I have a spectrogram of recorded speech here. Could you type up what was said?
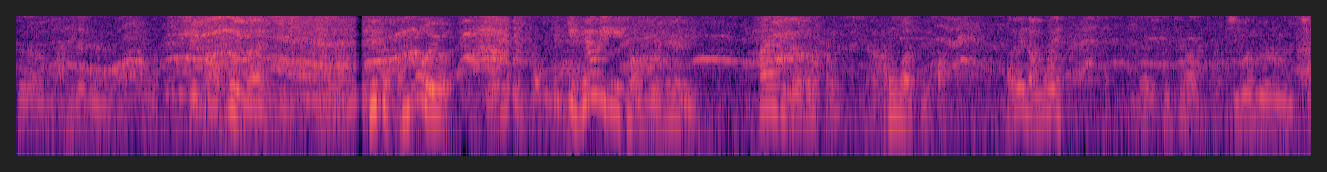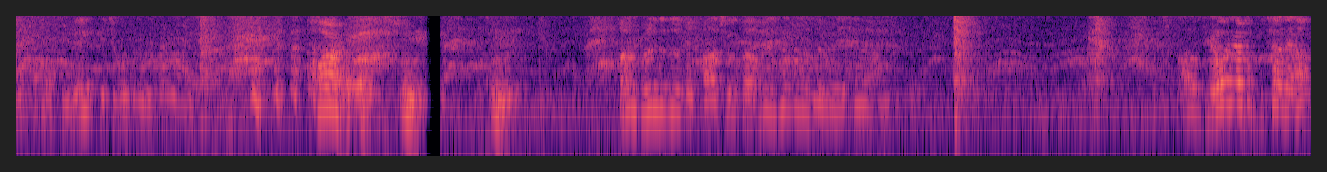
승현이. 걔가 안 보인다 게이트 안 보여요. 특히 회오리 게이트 안 보여. 회오리. 하얀색이라서 그런 거 같아. 왜난 뭐해? 직원들은 직원밖에 없고 왜 이렇게 직원들은 왜 싸게 헐 다른 브랜드들도 다 지금까지 확인해주는데 왜 그냥 안 해주지 아 대원이랑 또 붙여야 되나?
